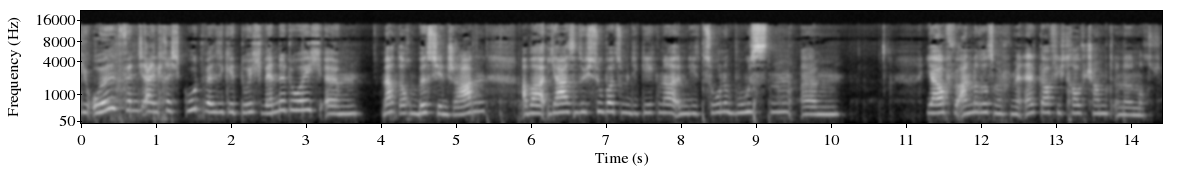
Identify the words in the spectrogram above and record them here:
Die Ult finde ich eigentlich recht gut, weil sie geht durch Wände durch. Ähm, macht auch ein bisschen Schaden. Aber ja, ist natürlich super zum die Gegner in die Zone boosten. Ähm, ja, auch für andere, zum Beispiel wenn Edgar auf dich drauf jumpt und dann machst,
